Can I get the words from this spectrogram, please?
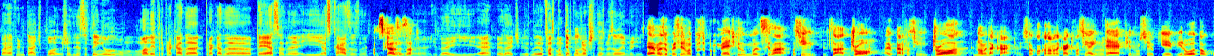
ah, é verdade, pô, o xadrez tu tem uma letra pra cada, pra cada peça, né, e as casas, né. As casas, exato. É, e daí, é verdade, eu, eu- faz muito tempo que eu não jogo xadrez, mas eu lembro disso. É, mas eu pensei numa coisa pro Magic, uma, sei lá, assim, sei lá, draw. Aí o cara fala assim, draw, nome da carta. Aí só coloca o nome da carta. Fala assim, aí Uhum. tap, não sei o que, virou tal coisa,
